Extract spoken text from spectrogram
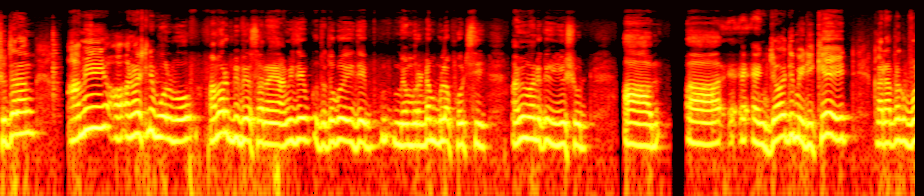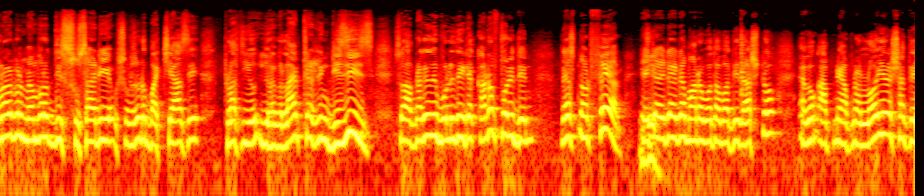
সুতরাং আমি অনেস্টলি বলব আমার বিবেচনায় আমি যে যতগুলো এই যে মেমোরেন্ডামগুলো পড়ছি আমি মনে করি you should enjoy the Medicaid কারণ আপনাকে vulnerable member of this society ছোটো ছোটো বাচ্চা আছে plus you you have a life threatening disease so আপনাকে যদি বলে যে এটা কাট অফ করে দেন দ্যাটস নট ফেয়ার এটা এটা এটা মানবতাবাদী রাষ্ট্র এবং আপনি আপনার লয়ারের সাথে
